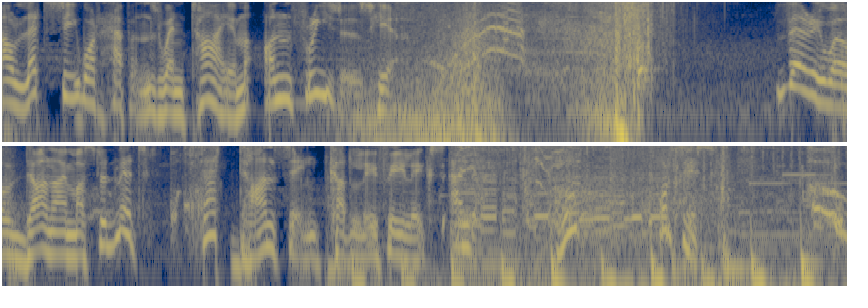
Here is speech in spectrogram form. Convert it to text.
Now let's see what happens when time unfreezes here. Very well done, I must admit. That dancing, cuddly Felix, and... Oh, what's this? Oh,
